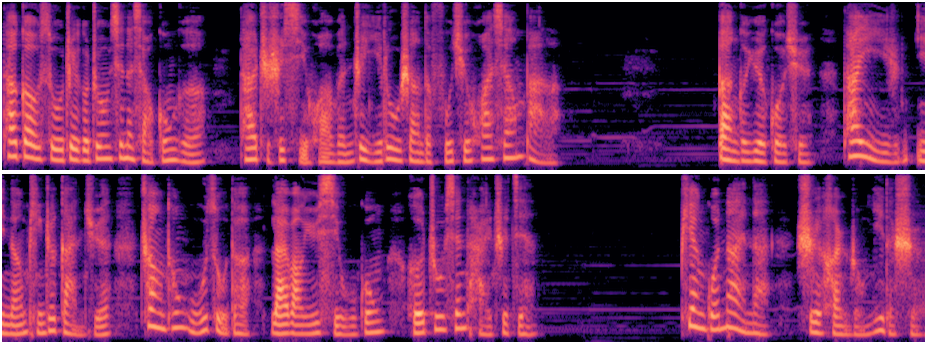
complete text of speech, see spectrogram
她告诉这个忠心的小宫娥，她只是喜欢闻着一路上的芙蕖花香罢了。半个月过去，他已已能凭着感觉畅通无阻地来往于喜芜宫和诛仙台之间。骗过奈奈是很容易的事。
